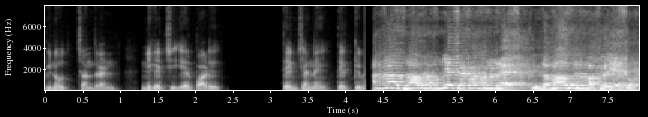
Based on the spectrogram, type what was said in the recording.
Vinoth Chandran. நிகழ்ச்சி ஏற்பாடு தென் சென்னை தெற்கு திராவிட முன்னேற்ற கழகம் என்ற இந்த மாபெரும் மக்கள் இயக்கம்.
